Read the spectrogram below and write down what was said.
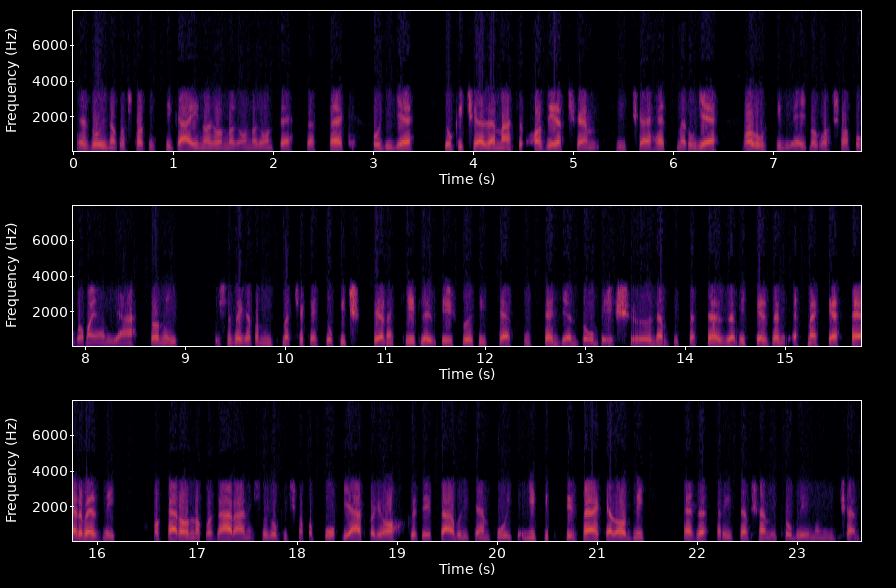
Ez Zolinak a statisztikái nagyon-nagyon-nagyon tetszettek, hogy ugye Jokic ellen már csak azért sem switchelhet, mert ugye valószínű egy magassal fog a Miami játszani, és ezeket a mismecseket Jokic tényleg két leütésből tízszer tudsz egyet dob, és nem tudsz ezzel mit kezdeni, ezt meg kell szervezni, akár annak az árán is, hogy Jokicsnak a popját vagy a középtávoli tempóit egy picit fel kell adni, ezzel szerintem semmi probléma nincsen.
